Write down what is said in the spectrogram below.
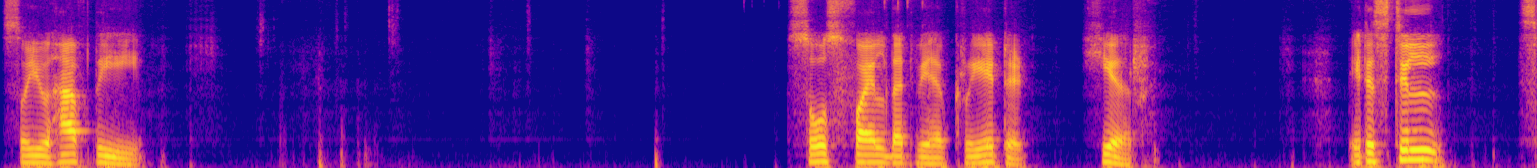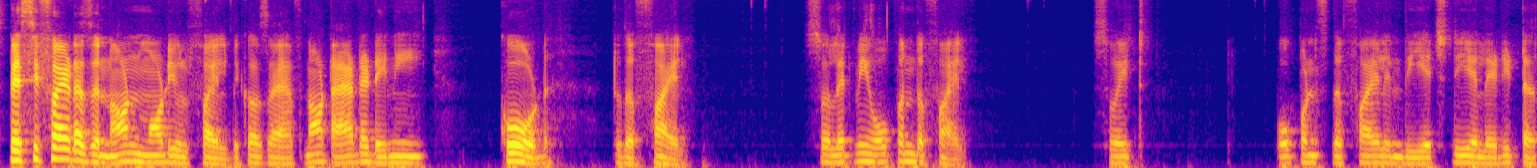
so you have the source file that we have created here it is still specified as a non-module file because I have not added any code to the file. So let me open the file. So it opens the file in the HDL editor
